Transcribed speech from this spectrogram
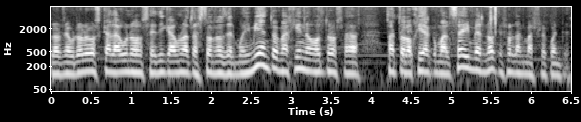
los neurólogos cada uno se dedica a uno a trastornos del movimiento, imagino, otros a patología como Alzheimer, ¿no? que son las más frecuentes.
